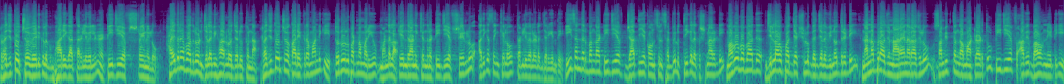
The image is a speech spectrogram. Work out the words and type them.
రజతోత్సవ వేడుకలకు భారీగా తరలి వెళ్ళిన టీజీఎఫ్ శ్రేణులు హైదరాబాద్లోని జలవిహార్లో జరుగుతున్న రజతోత్సవ కార్యక్రమానికి తొర్రూరు పట్టణం మరియు మండల కేంద్రానికి చెందిన టీజీఎఫ్ శ్రేణులు అధిక సంఖ్యలో తరలి వెళ్ళడం జరిగింది. ఈ సందర్భంగా టీజీఎఫ్ జాతీయ కౌన్సిల్ సభ్యులు తీగల కృష్ణారెడ్డి మహబూబాబాద్ జిల్లా ఉపాధ్యక్షులు గజ్జల వినోద్ రెడ్డి నన్నపరాజు నారాయణరాజులు సంయుక్తంగా మాట్లాడుతూ టీజీఎఫ్ ఆవిర్భావం నేటికి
